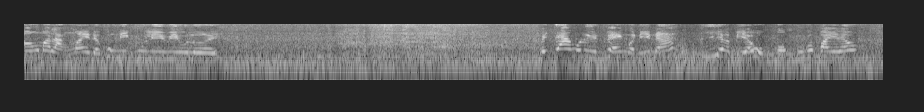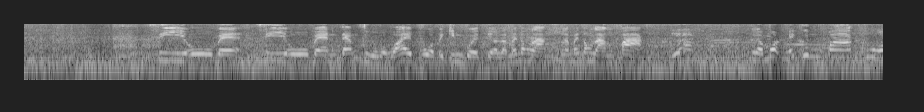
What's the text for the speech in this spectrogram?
น้องมาหลังไม่เดี๋ยวพรุ่งนี้กูรีวิวเลยไปจ้างคนอื่นแพงกว่านี้นะเฮียเบียร์หกของกูก็ไปแล้ว CEO แบรนด์ CEO แบรนด์แต้มสิวบอกว่าให้กลัวไปกินก๋วยเตี๋ยวแล้วไม่ต้องล้างแล้วไม่ต้องล้างปากแล้วหมดไม่ขึ้นปากกลัว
